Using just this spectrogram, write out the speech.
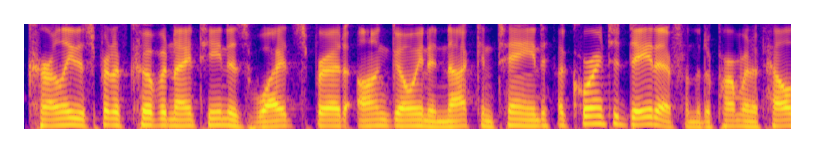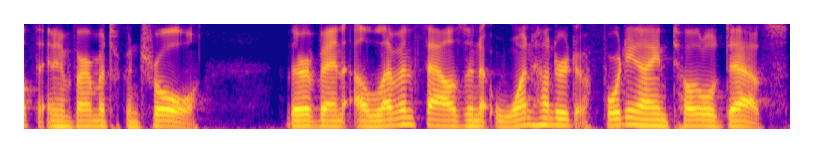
Currently, the spread of COVID 19 is widespread, ongoing, and not contained, according to data from the Department of Health and Environmental Control. There have been 11,149 total deaths,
